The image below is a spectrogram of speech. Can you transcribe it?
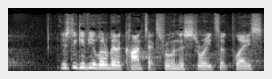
just to give you a little bit of context for when this story took place,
